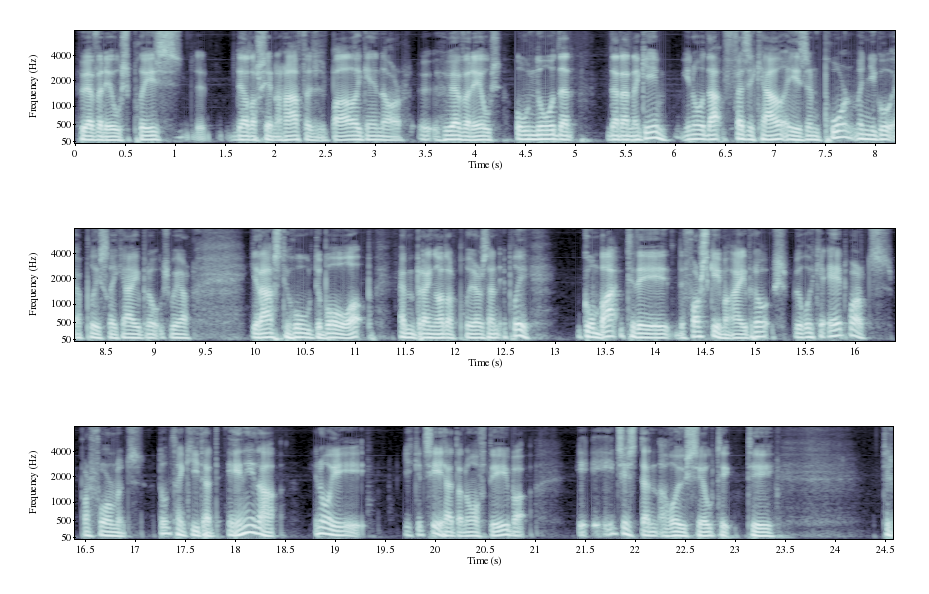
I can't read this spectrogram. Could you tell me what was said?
whoever else plays the other centre half is Balogun or whoever else will know that they're in a game. You know, that physicality is important when you go to a place like Ibrox where you're asked to hold the ball up and bring other players into play. Going back to the, the first game at Ibrox, we look at Edwards' performance. I don't think he did any of that. You know, he, you could say he had an off day, but he, he just didn't allow Celtic to to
